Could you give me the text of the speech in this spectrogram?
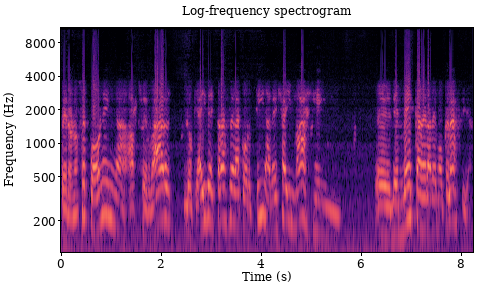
pero no se ponen a observar lo que hay detrás de la cortina, de esa imagen eh, de meca de la democracia.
